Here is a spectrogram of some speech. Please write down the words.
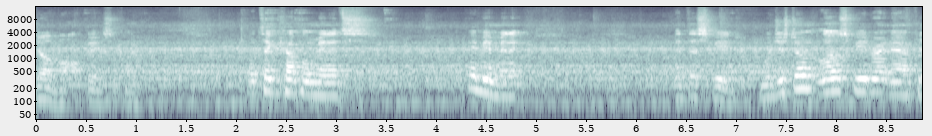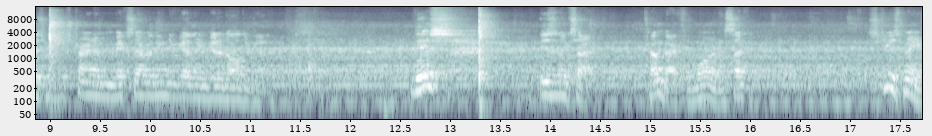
dough ball, basically. It'll take a couple of minutes, maybe a minute at this speed. We're just doing low speed right now because we're just trying to mix everything together and get it all together. This isn't exciting. Come back for more in a second. Excuse me,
